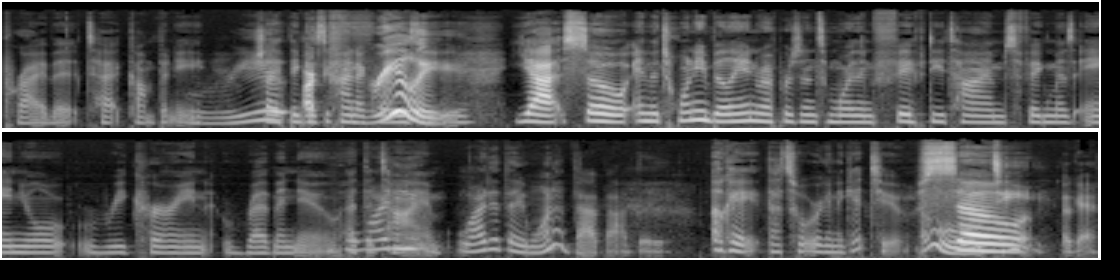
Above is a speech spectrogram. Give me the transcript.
private tech company. Really? I think is kinda crazy. really. Yeah, so and the 20 billion represents more than 50 times Figma's annual recurring revenue at the do you- time. why did they want it that badly? Okay, that's what we're going to get to. Ooh, so tea. okay,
